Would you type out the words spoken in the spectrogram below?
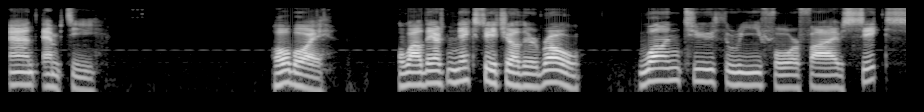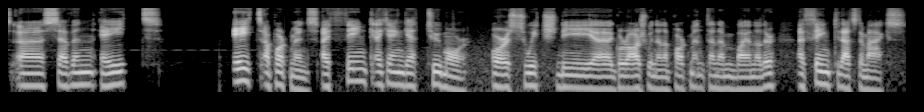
And empty. Oh boy. Oh wow, they're next to each other, bro. One, two, three, four, five, six, uh, seven, eight. Eight apartments. I think I can get two more or switch the uh, garage with an apartment and then buy another. I think that's the max.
